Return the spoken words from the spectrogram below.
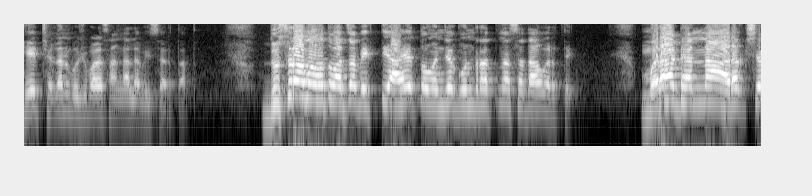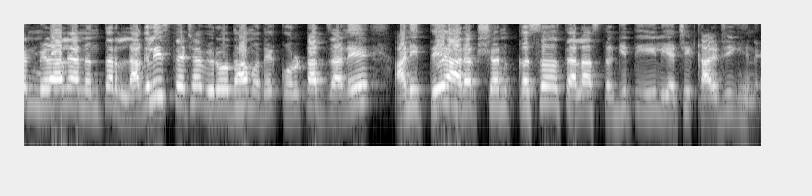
हे छगन भुजबळ सांगायला विसरतात. दुसरा महत्त्वाचा व्यक्ती आहे तो म्हणजे गुणरत्न सदावर्ते. मराठ्यांना आरक्षण मिळाल्यानंतर लागलीच त्याच्या विरोधामध्ये कोर्टात जाणे आणि ते आरक्षण कसं त्याला स्थगित येईल याची काळजी घेणे.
